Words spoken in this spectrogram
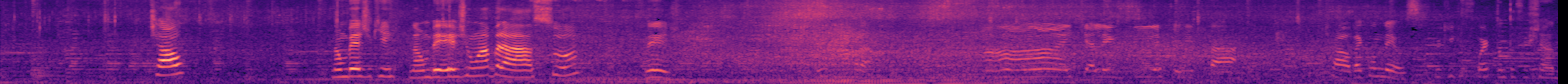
Tchau. Dá um beijo aqui. Dá um beijo, um abraço. Beijo. Um abraço. Ai, que alegria que ele tá. Tchau, vai com Deus. Por que, que o portão tá fechado?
